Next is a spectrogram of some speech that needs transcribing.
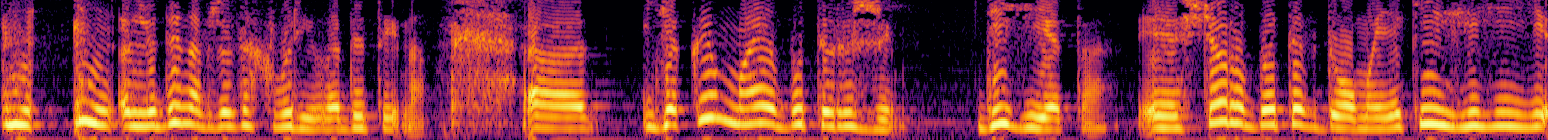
людина вже захворіла, дитина, е, яким має бути режим? Дієта, Е, що робити вдома, які гігіє...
